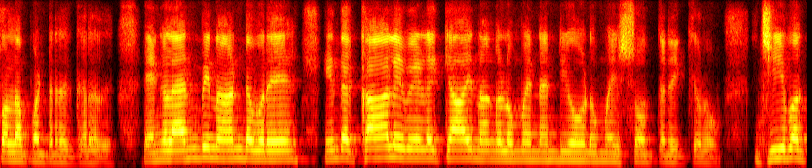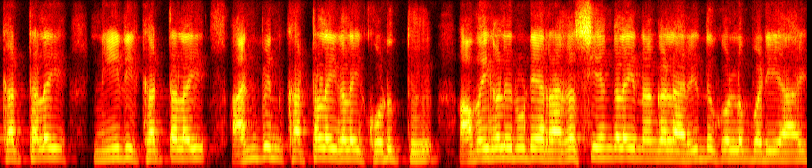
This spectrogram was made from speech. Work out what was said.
சொல்லப்பட்டிருக்கிறது. எங்கள் அன்பின் ஆண்டவரே இந்த காலை வேலைக்காய் நாங்கள் உண்மை நன்றியோடு உண்மை சோத்தரிக்கிறோம். ஜீவ கட்டளை நீதி கட்டளை அன்பின் கட்டளைகளை கொடுத்து அவைகளினுடைய ரகசியங்களை நாங்கள் அறிந்து கொள்ளும்படியாய்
